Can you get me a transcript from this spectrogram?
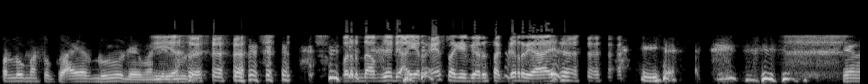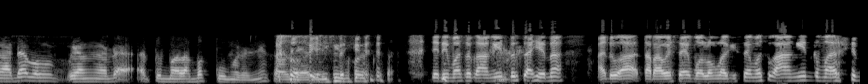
perlu masuk ke air dulu deh mandi iya. dulu. Berendamnya di air es lagi biar seger ya. Iya. Yang ada yang ada atau malah beku menurutnya kalau oh, iya. jadi masuk angin terus akhirnya aduh ah, taraweh saya bolong lagi. Saya masuk angin kemarin.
